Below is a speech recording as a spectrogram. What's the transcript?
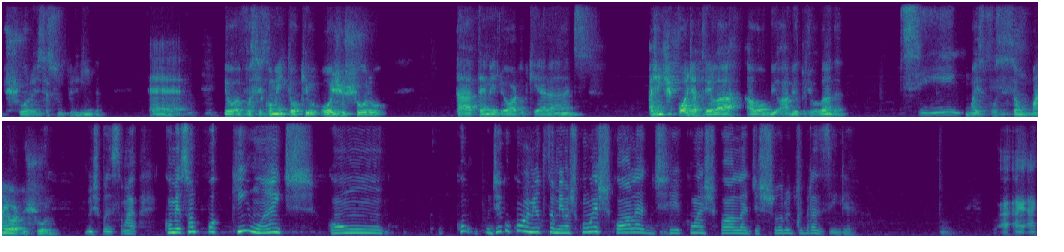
choro, esse assunto lindo, é, eu, você comentou que hoje o choro tá até melhor do que era antes. A gente pode atrelar ao Hamilton de Holanda? Sim. Uma exposição maior do choro? Uma exposição maior. Começou um pouquinho antes com, com, digo com o Hamilton também, mas com a escola de com a escola de choro de Brasília. A, a,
